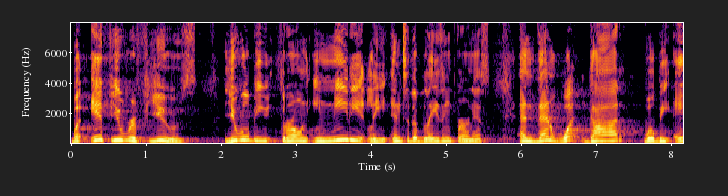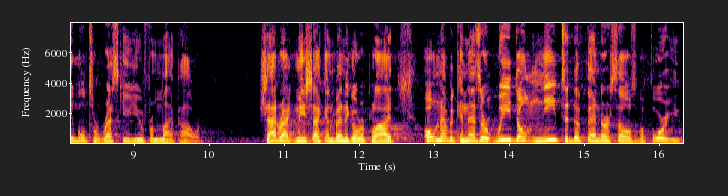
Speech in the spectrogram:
But if you refuse, you will be thrown immediately into the blazing furnace, and then what God will be able to rescue you from my power? Shadrach, Meshach, and Abednego replied, O Nebuchadnezzar, we don't need to defend ourselves before you.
